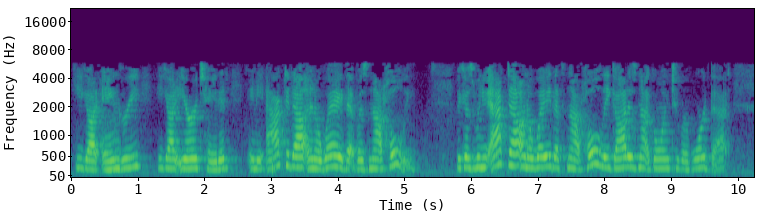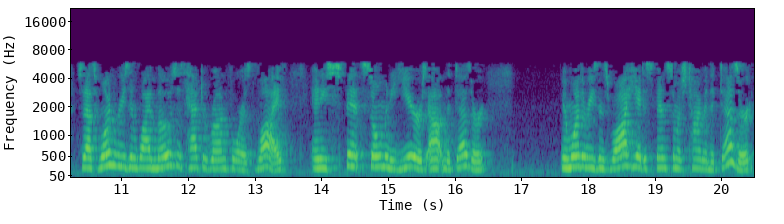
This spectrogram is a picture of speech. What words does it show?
he got angry, he got irritated, and he acted out in a way that was not holy. Because when you act out in a way that's not holy, God is not going to reward that. So that's one reason why Moses had to run for his life, and he spent so many years out in the desert. And one of the reasons why he had to spend so much time in the desert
